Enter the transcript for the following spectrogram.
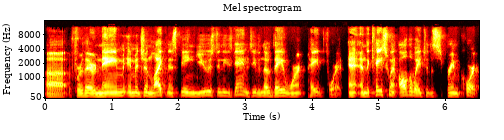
uh, for their name, image, and likeness being used in these games, even though they weren't paid for it. And, and, the case went all the way to the Supreme Court.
